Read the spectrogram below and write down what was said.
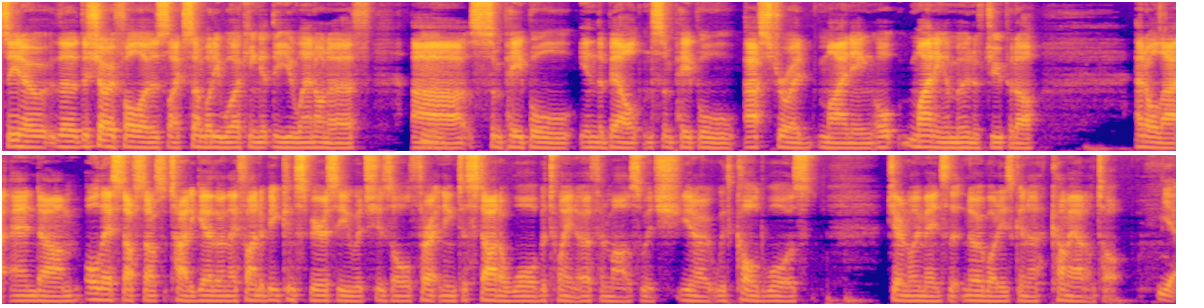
so you know the the show follows like somebody working at the UN on Earth, uh, mm. some people in the belt, and some people asteroid mining or mining a moon of Jupiter, and all that, and um, all their stuff starts to tie together, and they find a big conspiracy which is all threatening to start a war between Earth and Mars, which you know with Cold Wars generally means that nobody's gonna come out on top. Yeah.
